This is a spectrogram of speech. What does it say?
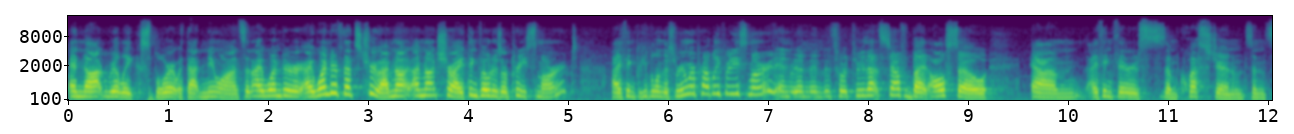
and not really explore it with that nuance. And I wonder, I wonder if that's true. I'm not, I'm not sure. I think voters are pretty smart. I think people in this room are probably pretty smart and, and, and sort through that stuff. But also, um, I think there's some question since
